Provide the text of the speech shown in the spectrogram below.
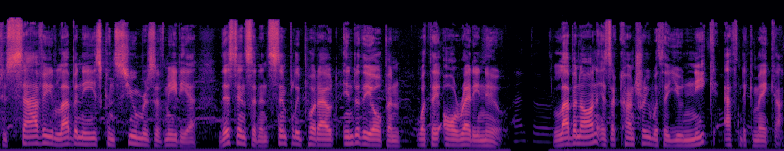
to savvy Lebanese consumers of media, this incident simply put out into the open what they already knew. Lebanon is a country with a unique ethnic makeup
